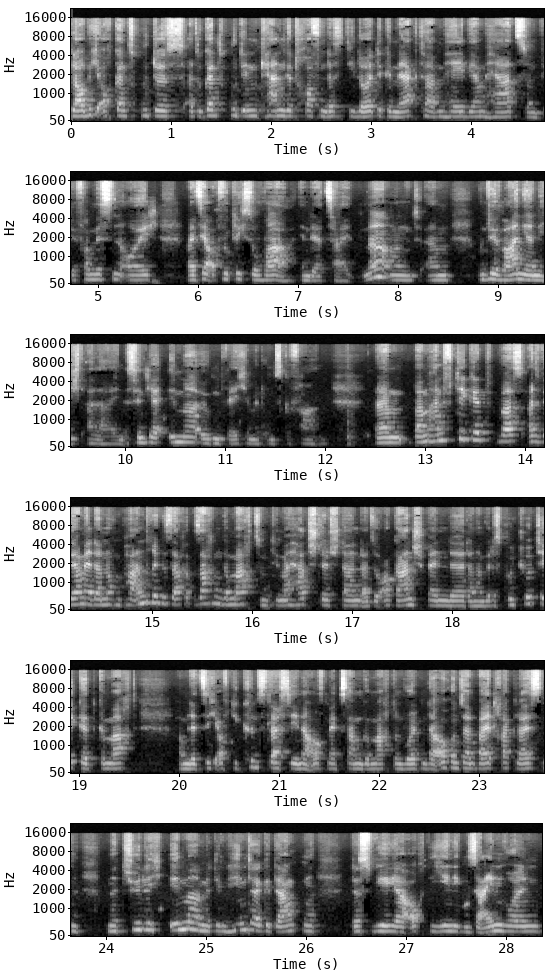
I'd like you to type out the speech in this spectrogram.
glaube ich, auch ganz gutes, also ganz gut in den Kern getroffen, dass die Leute gemerkt haben, hey, wir haben Herz und wir vermissen euch, weil es ja auch wirklich so war in der Zeit. Ne? Und, ähm, und wir waren ja nicht allein. Es sind ja immer irgendwelche mit uns gefahren. Ähm, beim Hanfticket, was, also wir haben ja dann noch ein paar andere Sachen gemacht zum Thema Herzstillstand, also Organspende, dann haben wir das Kulturticket gemacht, haben letztlich auf die Künstlerszene aufmerksam gemacht und wollten da auch unseren Beitrag leisten. Natürlich immer mit dem Hintergedanken, dass wir ja auch diejenigen sein wollen,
